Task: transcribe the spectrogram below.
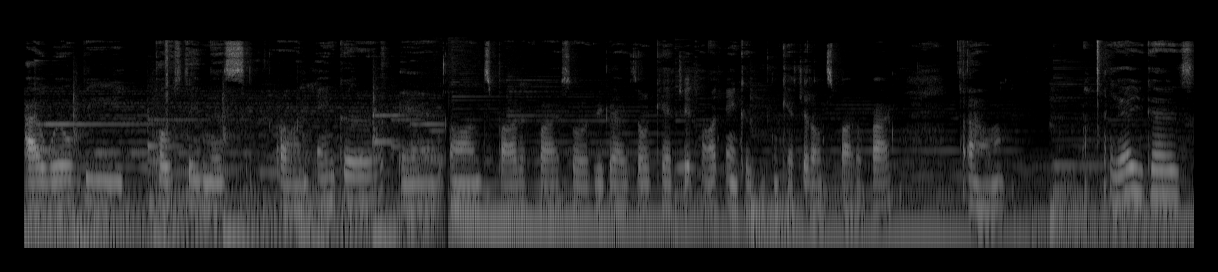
I will be posting this on Anchor and on Spotify. So if you guys don't catch it on Anchor, you can catch it on Spotify. Um, yeah, you guys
